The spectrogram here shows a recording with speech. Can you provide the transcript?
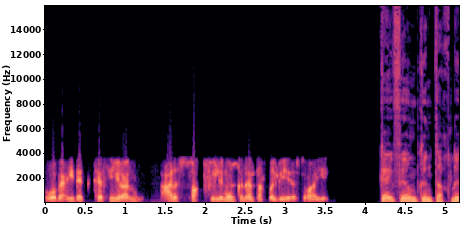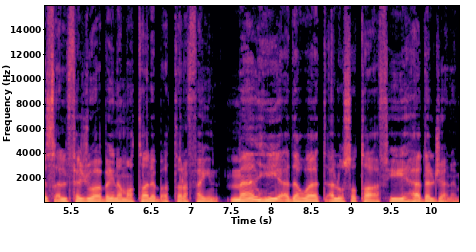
وبعيدة كثيرا عن السقف اللي ممكن أن تقبل به إسرائيل. كيف يمكن تقليص الفجوة بين مطالب الطرفين؟ ما هي أدوات الوسطاء في هذا الجانب؟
